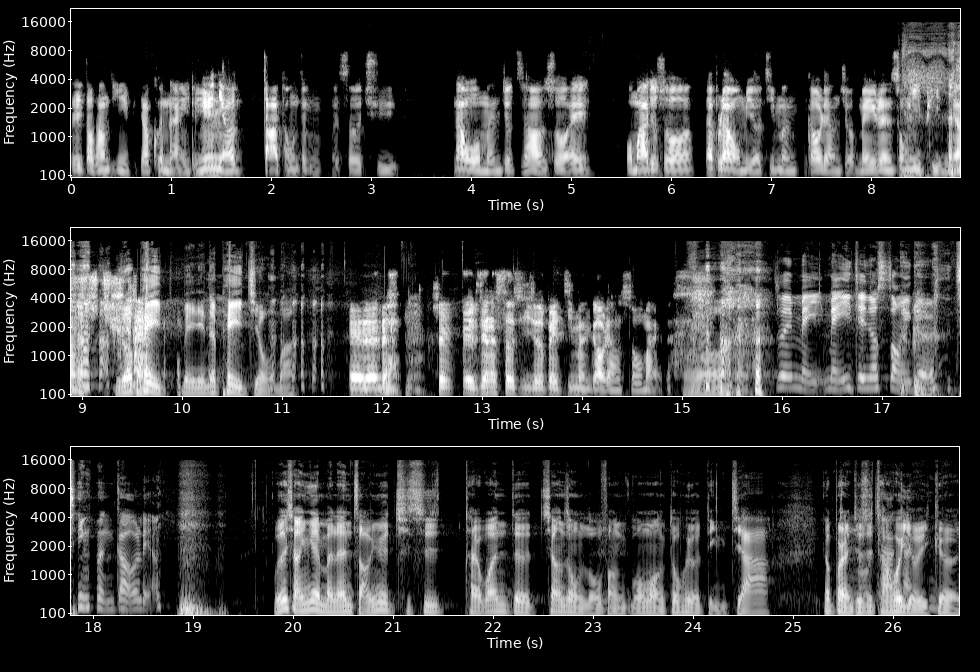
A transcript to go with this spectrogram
所以找场景也比较困难一点，因为你要打通整个社区，那我们就只好说，哎，我妈就说，那不然我们有金门高粱酒，每个人送一瓶这样。你说配每年的配酒吗？对对对，所以所以这个社区就是被金门高粱收买的。哦，所以每每一间就送一个金门高粱。我在想，应该也蛮难找，因为其实台湾的像这种楼房，往往都会有顶加，要不然就是它会有一个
